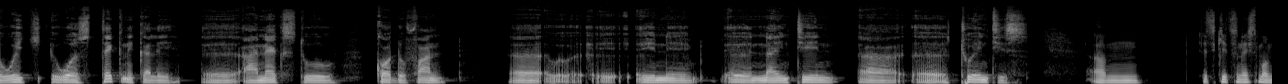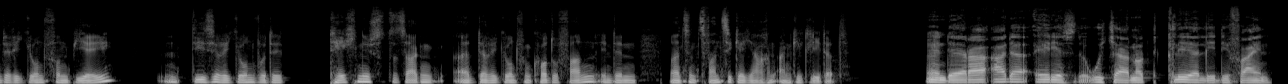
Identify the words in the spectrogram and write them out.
which was technically annexed to Kordofan in uh, 1920s. Uh, um, es geht zunächst mal um die Region von BA. Diese Region wurde technisch sozusagen äh, der Region von Kordofan in den 1920er Jahren angegliedert. And there are other areas which are not clearly defined.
